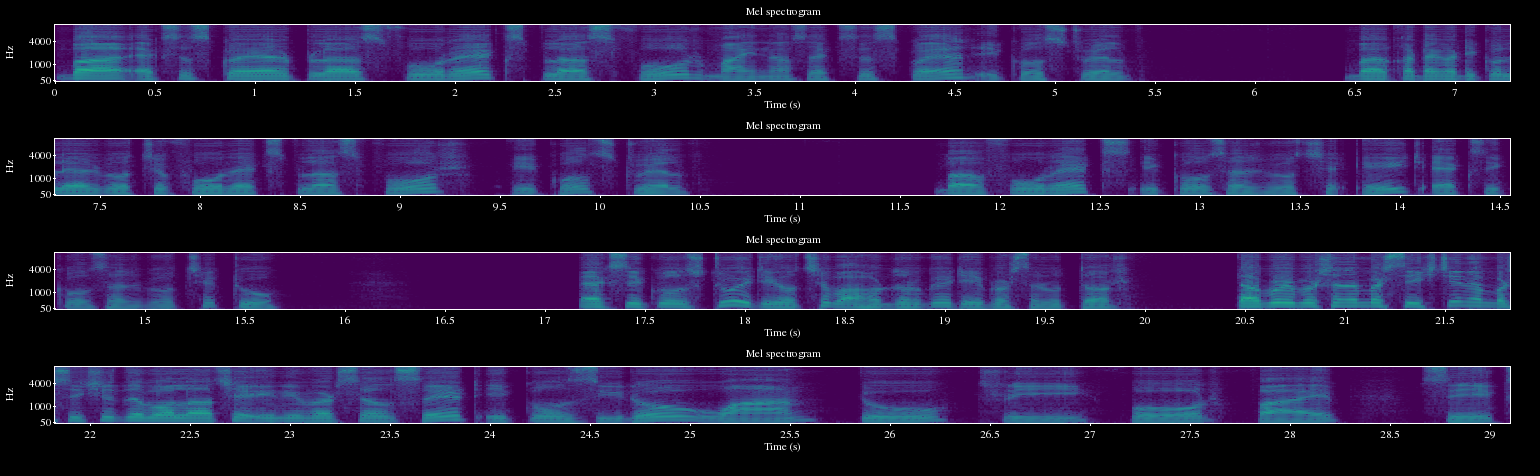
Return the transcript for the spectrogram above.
বা X square plus four X plus four minus X square equals twelve. বা কাটাকাটি করলে আসবে হচ্ছে four X plus four equals twelve. বা ফোর এক্স ইকুয়ালস আসবে হচ্ছে এইট, এক্স ইকুয়ালস আসবে হচ্ছে টু। এক্স ইকুয়ালস টু, এটি হচ্ছে বাহুর দৈর্ঘ্য, এটি এই প্রশ্নের উত্তর। তারপরে প্রশ্ন নাম্বার সিক্সটি নাম্বার সিক্সটিতে বলা আছে universal set equal zero one two three four five six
